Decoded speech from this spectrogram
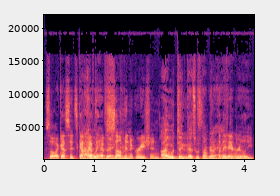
So I guess it's gonna have to have think- some integration. I would think that's what they're going to have But they didn't really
